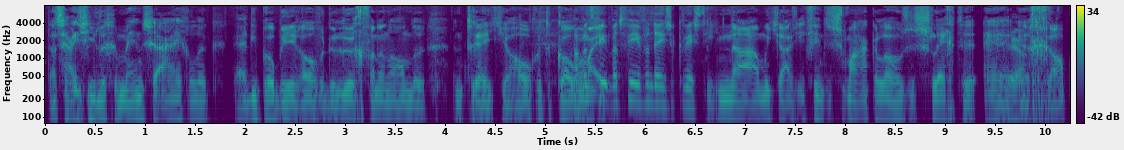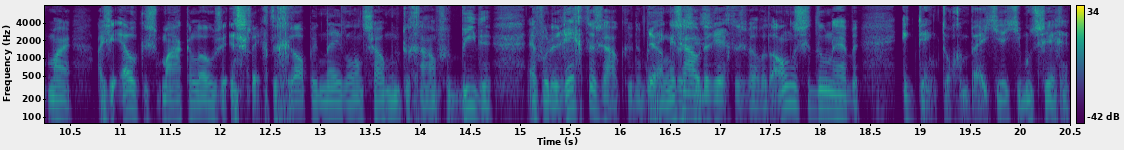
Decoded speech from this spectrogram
dat zijn zielige mensen eigenlijk. Hè, die proberen over de rug van een ander een treetje hoger te komen. Maar wat, maar vind, ik, wat vind je van deze kwestie? Nou, moet je luisteren. Ik vind het een smakeloze, slechte uh, ja. uh, grap. Maar als je elke smakeloze en slechte grap in Nederland zou moeten gaan verbieden... en voor de rechter zou kunnen brengen... Ja, zouden de rechters wel wat anders te doen hebben. Ik denk toch een beetje dat je moet zeggen...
